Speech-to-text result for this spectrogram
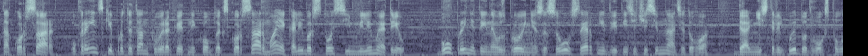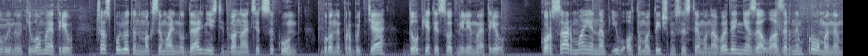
та Корсар. Український протитанковий ракетний комплекс Корсар має калібр 107 мм. Був прийнятий на озброєння ЗСУ в серпні 2017-го. Дальність стрільби до 2,5 кілометрів. Час польоту на максимальну дальність 12 секунд, бронепробиття до 500 мм. Корсар має напівавтоматичну систему наведення за лазерним променем.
